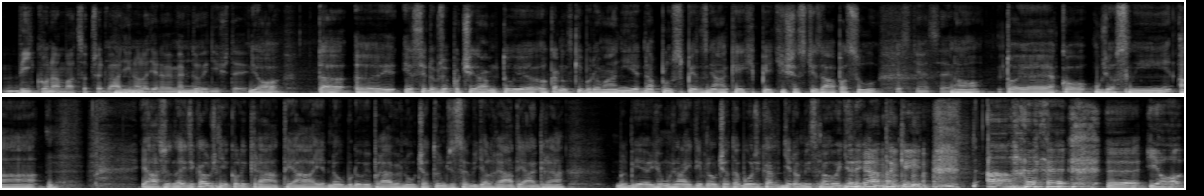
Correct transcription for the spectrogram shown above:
výkonama, co předvádí hmm. na ledě, nevím, jak to hmm. vidíš ty. Jo, ta, uh, jestli dobře počítám, tu je kanonský bodování 1 plus 5 z nějakých 5-6 zápasů. No, to je jako úžasný a já jsem tady říkal už několikrát, já jednou budu vyprávět vnoučatům, že jsem viděl hrát Jágra, Blbý je, že možná i ty vnoučata budou říkat, dědo, my jsme ho viděli já taky. Ale eh, jo,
